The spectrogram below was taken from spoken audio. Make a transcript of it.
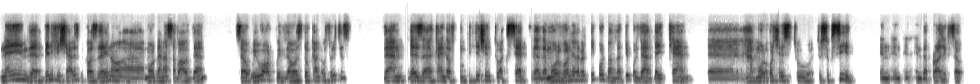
name the beneficiaries because they know uh, more than us about them. So we work with those local authorities. Then there's a kind of competition to accept the, more vulnerable people, but the people that they can have more opportunities to, to succeed in, in, in the project. So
